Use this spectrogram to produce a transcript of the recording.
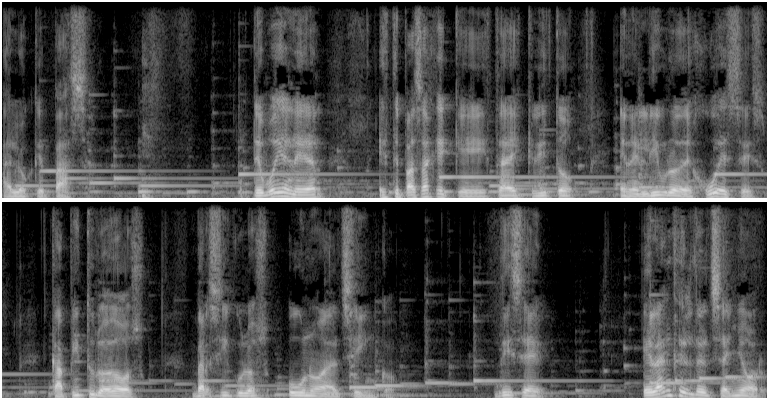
a lo que pasa. Te voy a leer este pasaje que está escrito en el libro de jueces, capítulo 2, versículos 1 al 5. Dice, el ángel del Señor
